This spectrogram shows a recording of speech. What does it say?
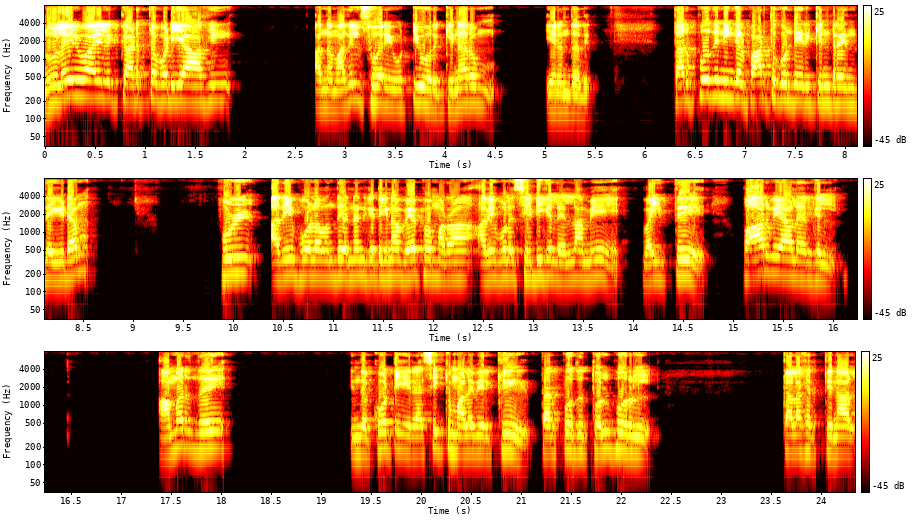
நுழைவாயிலுக்கு அடுத்தபடியாக அந்த மதில் சுவரை ஒட்டி ஒரு கிணறும் இருந்தது. தற்போது நீங்கள் பார்த்து கொண்டிருக்கின்ற இந்த இடம் புல் அதே போல் வந்து என்னன்னு கேட்டிங்கன்னா வேப்ப மரம் அதே போல் செடிகள் எல்லாமே வைத்து பார்வையாளர்கள் அமர்ந்து இந்த கோட்டையை ரசிக்கும் அளவிற்கு தற்போது தொல்பொருள் கழகத்தினால்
